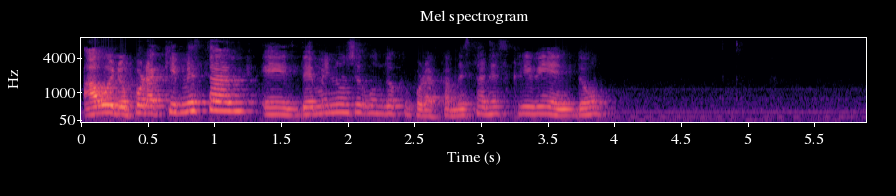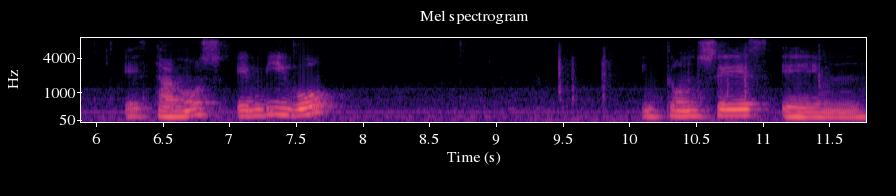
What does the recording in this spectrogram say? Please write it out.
Ah, bueno, por aquí me están, eh, denme un segundo que por acá me están escribiendo. Estamos en vivo. Entonces, em,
